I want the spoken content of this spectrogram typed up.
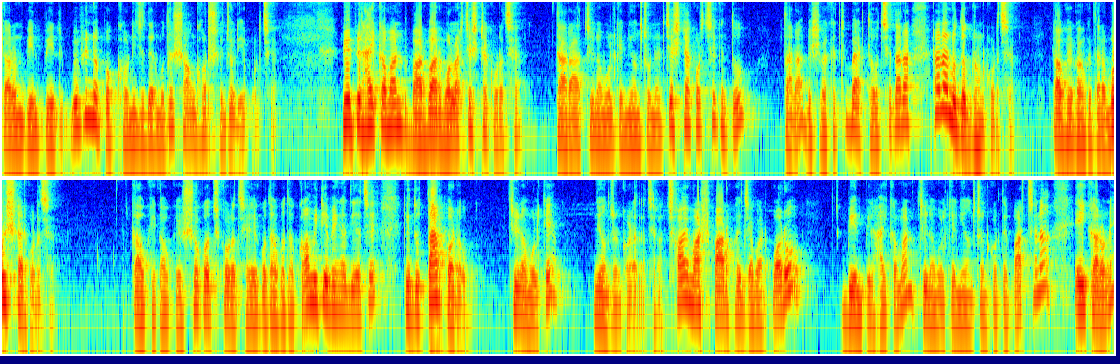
কারণ বিএনপির বিভিন্ন পক্ষ নিজেদের মধ্যে সংঘর্ষে জড়িয়ে পড়ছে। বিএনপির হাইকমান্ড বারবার বলার চেষ্টা করেছে। তারা তৃণমূলকে নিয়ন্ত্রণের চেষ্টা করছে, কিন্তু তারা বেশিরভাগ ক্ষেত্রে ব্যর্থ হচ্ছে। তারা নানান উদ্যোগ গ্রহণ করছে। কাউকে কাউকে তারা বহিষ্কার করেছে। কাউকে কাউকে শোকজ করেছে, কোথাও কোথাও কমিটি ভেঙে দিয়েছে, কিন্তু তারপরেও তৃণমূলকে নিয়ন্ত্রণ করা যাচ্ছে না। ছয় মাস পার হয়ে যাবার পরও বিএনপির হাইকমান্ড তৃণমূলকে নিয়ন্ত্রণ করতে পারছে না। এই কারণে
